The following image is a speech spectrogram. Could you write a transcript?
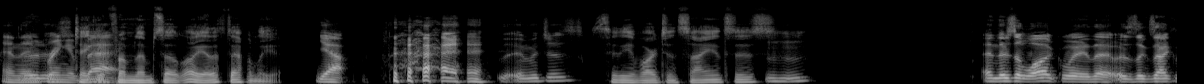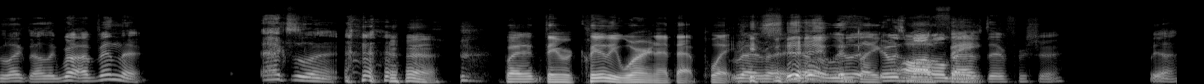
and then it bring it Take back. it from themselves. Oh, yeah, that's definitely it. yeah. The images. City of Arts and Sciences. Mm-hmm. And there's a walkway that was exactly like that. I was like, bro, I've been there. Excellent. but they were clearly weren't at that place. right, right. No, it was it, like it was all modeled fake. after for sure. But yeah,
